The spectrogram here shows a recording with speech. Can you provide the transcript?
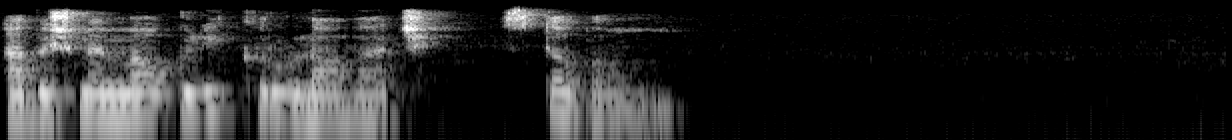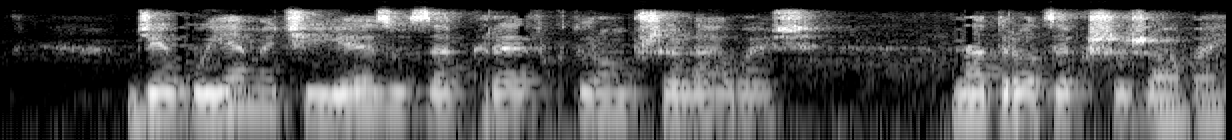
abyśmy mogli królować z Tobą. Dziękujemy Ci, Jezu, za krew, którą przelałeś na drodze krzyżowej.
